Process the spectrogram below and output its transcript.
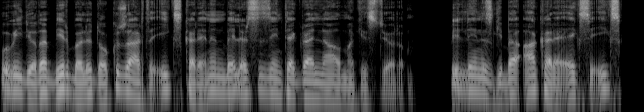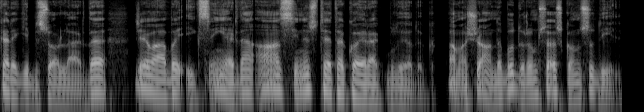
Bu videoda 1 bölü 9 artı x karenin belirsiz integralini almak istiyorum. Bildiğiniz gibi a kare eksi x kare gibi sorularda cevabı x'in yerine a sinüs teta koyarak buluyorduk. Ama şu anda bu durum söz konusu değil.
